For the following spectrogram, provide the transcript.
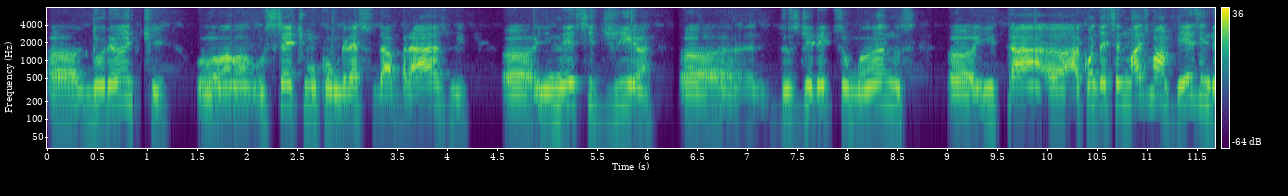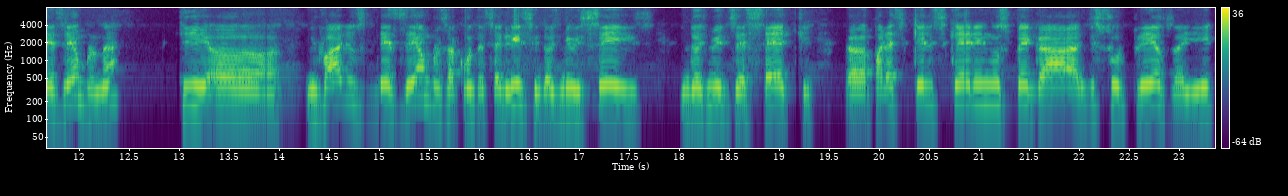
uh, durante o, o, sétimo congresso da Brasme e nesse dia dos direitos humanos e está acontecendo mais uma vez em dezembro, né? Que em vários dezembros aconteceram isso, em 2006, em 2017, parece que eles querem nos pegar de surpresa aí,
